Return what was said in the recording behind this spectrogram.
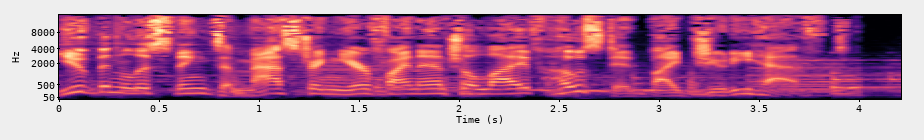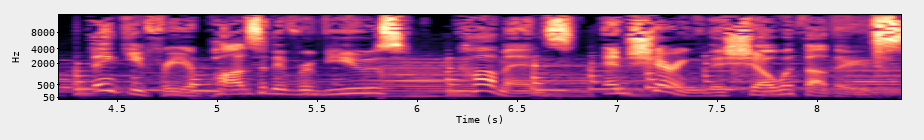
You've been listening to Mastering Your Financial Life, hosted by Judy Heft. Thank you for your positive reviews, comments, and sharing this show with others.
